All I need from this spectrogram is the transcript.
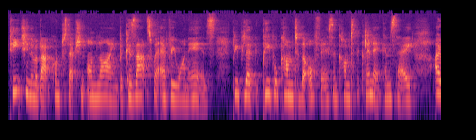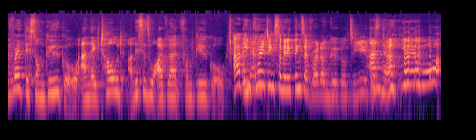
teaching them about contraception online because that's where everyone is people people come to the office and come to the clinic and say i've read this on google and they've told this is what i've learned from google I've been quoting so many things I've read on Google to you just and now. you know what?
